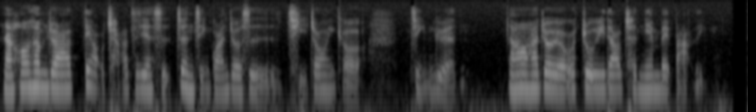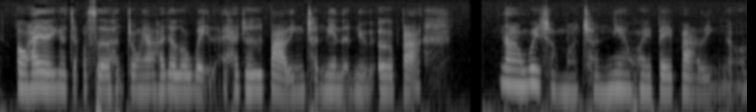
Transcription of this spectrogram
然后他们就要调查这件事，郑警官就是其中一个警员。然后他就有注意到陈念被霸凌，哦，还有一个角色很重要，他叫做未来，他就是霸凌陈念的女二爸。那为什么陈念会被霸凌呢？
